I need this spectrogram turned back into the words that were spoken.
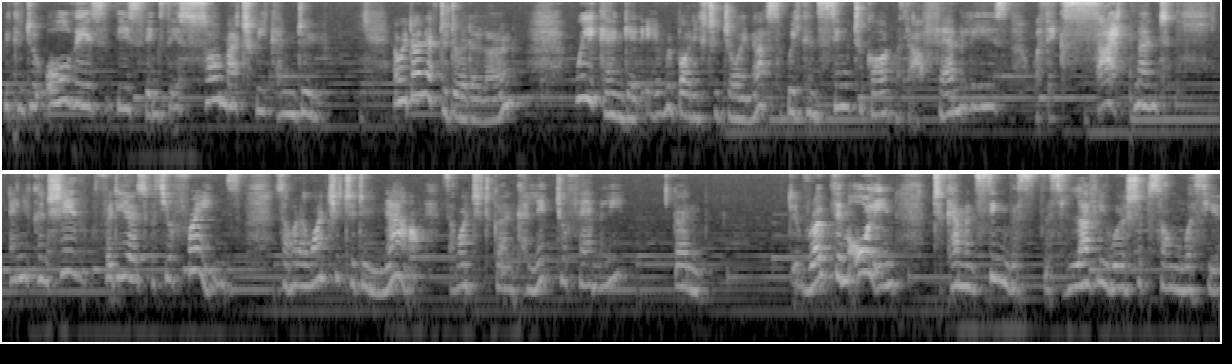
We can do all these, these things. There's so much we can do. And we don't have to do it alone. We can get everybody to join us. We can sing to God with our families, with excitement, and you can share videos with your friends. So, what I want you to do now is I want you to go and collect your family, go and rope them all in to come and sing this, this lovely worship song with you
